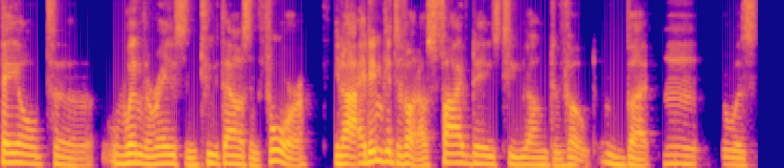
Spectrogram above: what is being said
failed to win the race in 2004, you know, I didn't get to vote. I was five days too young to vote, but mm. it was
